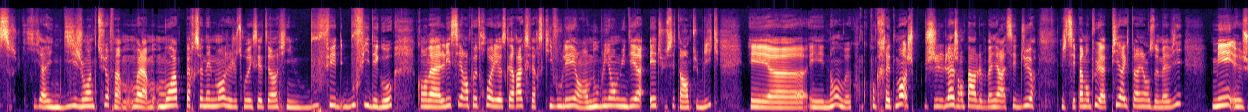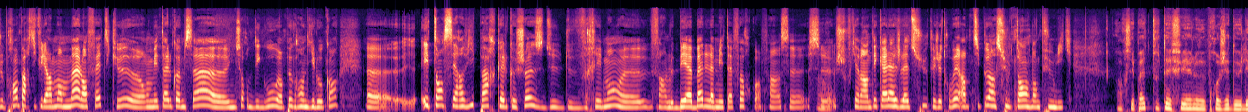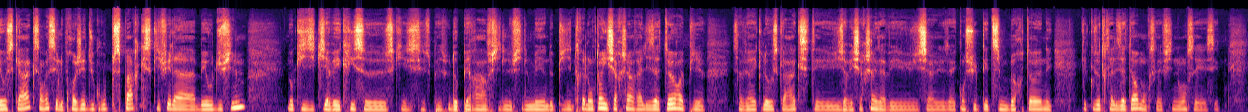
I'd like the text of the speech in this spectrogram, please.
Il y a une disjoncture. Enfin voilà moi personnellement j'ai juste trouvé que c'était un film bouffé bouffi d'ego qu'on a laissé un peu trop à Léos Carax faire ce qu'il voulait en oubliant de lui dire et tu sais t'as un public et, et non, bah, con- concrètement, je, je- là j'en parle de manière assez dure. C'est pas non plus la pire expérience de ma vie, mais euh, je prends particulièrement mal en fait que euh, on m'étale comme ça euh, une sorte d'ego un peu grandiloquent, euh, étant servi par quelque chose de, de vraiment, enfin le béaba de la métaphore quoi. Enfin, ce- ce- Ouais. je trouve qu'il y avait un décalage là-dessus que j'ai trouvé un petit peu insultant dans le public. Alors c'est pas tout à fait le projet de Léos Carax, en fait c'est le projet du groupe Sparks qui fait la BO du film. Donc ils, qui avait écrit ce, ce qui cette espèce d'opéra fil- filmé depuis très longtemps. Ils cherchaient un réalisateur et puis euh, il s'avérait que Léos Carax, c'était, ils avaient cherché, ils avaient, consulté Tim Burton et quelques autres réalisateurs. Donc finalement c'est,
